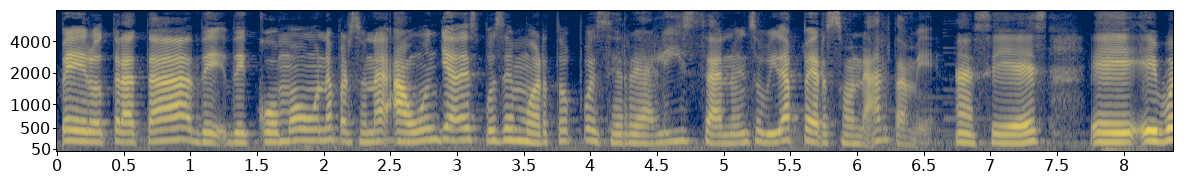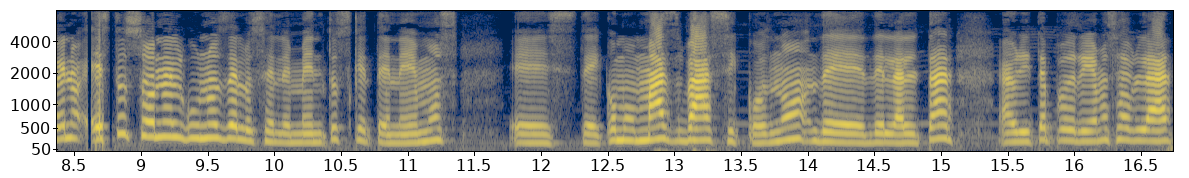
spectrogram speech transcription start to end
pero trata de, de cómo una persona, aún ya después de muerto, pues se realiza, ¿no? En su vida personal también. Así es. Eh, y bueno, estos son algunos de los elementos que tenemos este, como más básicos, ¿no? De, del altar. Ahorita podríamos hablar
